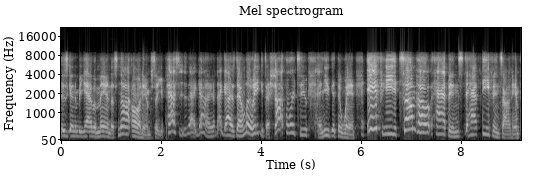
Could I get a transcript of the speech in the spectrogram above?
is going to be have a man that's not on him. So you pass it to that guy, and if that guy's down low, he gets a shot for it too, and you get the win. If he somehow happens to have defense on him,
